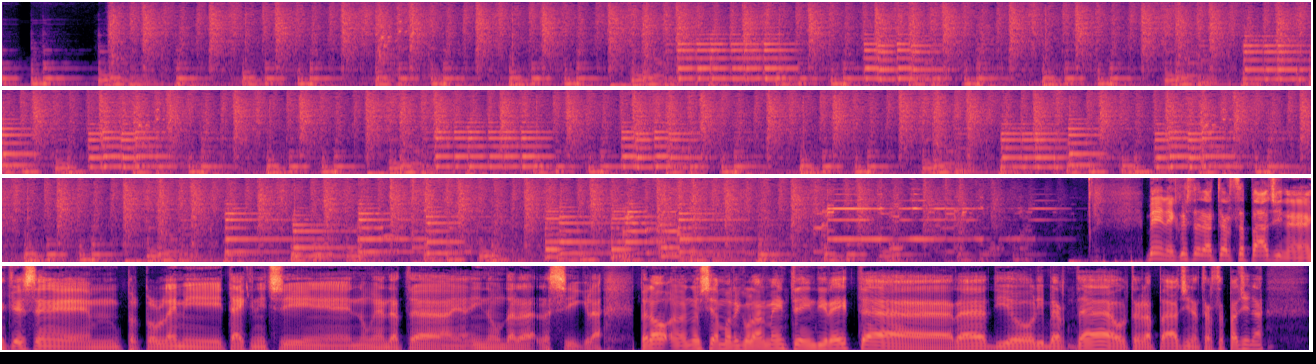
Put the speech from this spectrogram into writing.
Bene, questa è la terza pagina, anche se mh, per problemi tecnici eh, non è andata in onda la, la sigla. Però eh, noi siamo regolarmente in diretta, Radio Libertà, oltre la pagina, terza pagina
